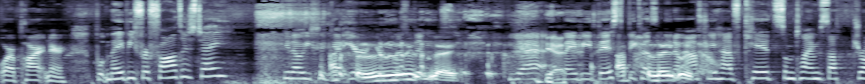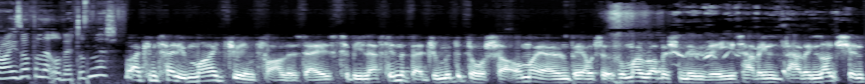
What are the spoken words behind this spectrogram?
or a partner. But maybe for Father's Day, you know, you could get your, your husband. Yeah, yeah. maybe this Absolutely. because you know after you have kids, sometimes that dries up a little bit, doesn't it? Well, I can tell you, my dream Father's Day is to be left in the bedroom with the door shut on my own, be able to look all my rubbish movies, having having lunch in,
